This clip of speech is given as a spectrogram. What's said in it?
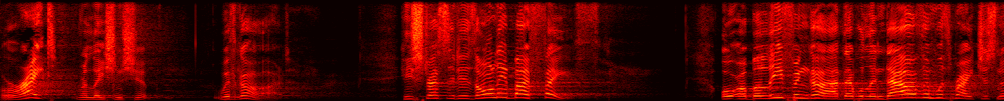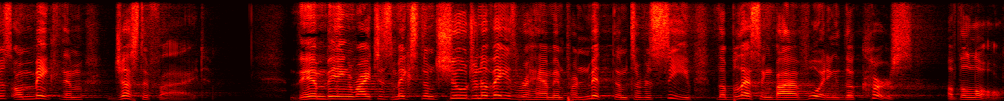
right relationship with God. He stresses it is only by faith or a belief in God that will endow them with righteousness or make them justified. Them being righteous makes them children of Abraham and permit them to receive the blessing by avoiding the curse of the law.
